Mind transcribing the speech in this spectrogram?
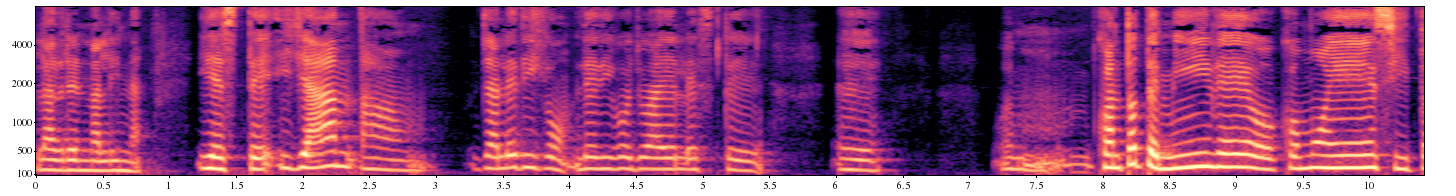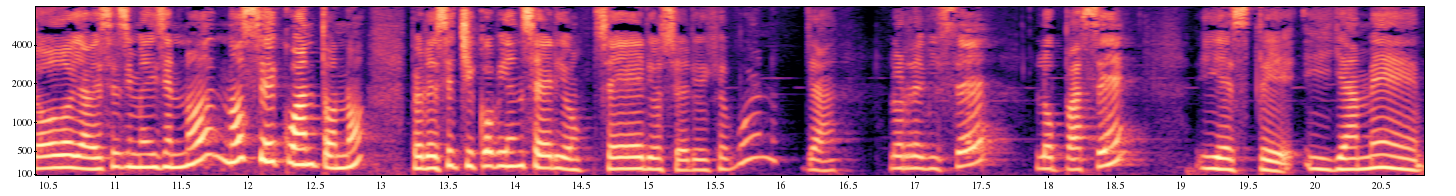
la adrenalina. Y este, y ya, ya le digo, le digo yo a él, este, eh, um, cuánto te mide o cómo es y todo. Y a veces sí me dicen, no, no sé cuánto, ¿no? Pero ese chico bien serio, serio, serio. Dije, bueno, ya, lo revisé, lo pasé y este, y ya me...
